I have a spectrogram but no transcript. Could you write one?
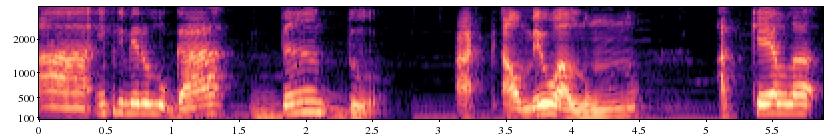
uh, em primeiro lugar, dando a, ao meu aluno aquela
